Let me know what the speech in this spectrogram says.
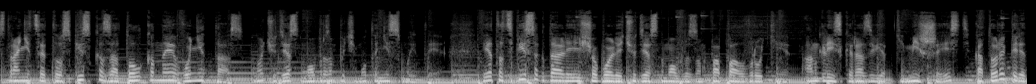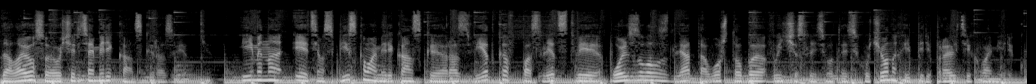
страницы этого списка затолканные в унитаз, но чудесным образом почему-то не смытые. И этот список далее еще более чудесным образом попал в руки английской разведки Ми-6, которая передала его в свою очередь американской разведке. И именно этим списком американская разведка впоследствии пользовалась для того, чтобы вычислить вот этих ученых и переправить их в Америку.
